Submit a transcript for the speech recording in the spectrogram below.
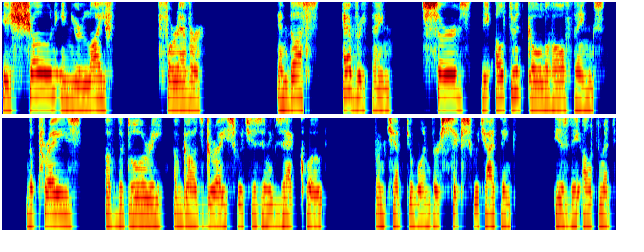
is shown in your life forever. And thus, everything serves the ultimate goal of all things, the praise of the glory of God's grace, which is an exact quote from chapter 1, verse 6, which I think is the ultimate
